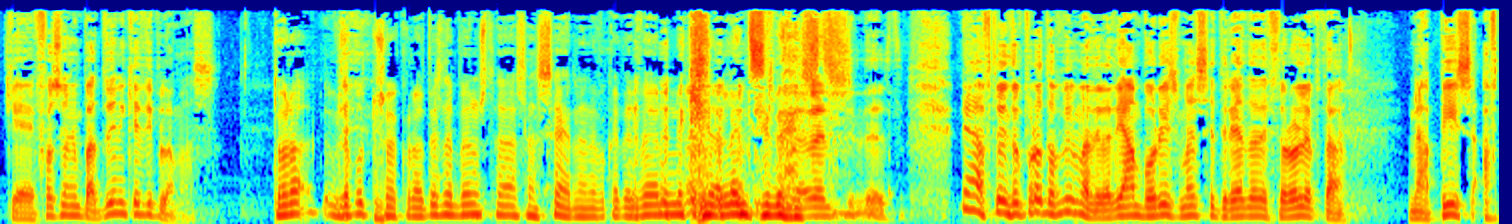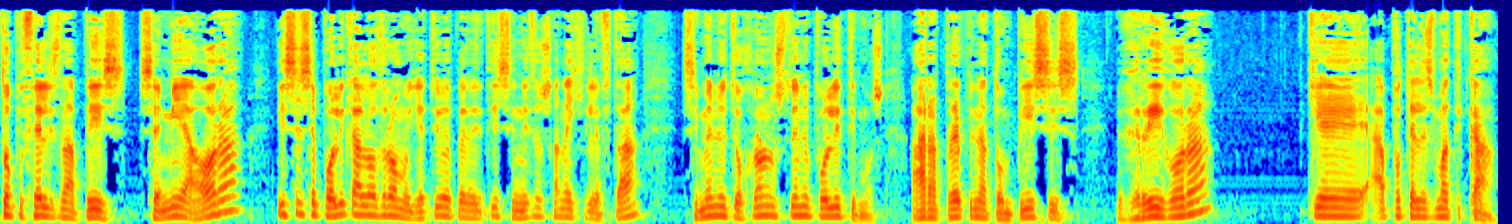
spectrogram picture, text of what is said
και εφόσον είναι παντού είναι και δίπλα μας. Τώρα βλέπω τους ακροατές να μπαίνουν στα σανσέρ, να ανεβοκατεβαίνουν και να λένε τις ιδέες. ναι, αυτό είναι το πρώτο βήμα. Δηλαδή, αν μπορείς μέσα σε 30 δευτερόλεπτα να πεις αυτό που θέλεις να πεις σε μία ώρα, είσαι σε πολύ καλό δρόμο. Γιατί ο επενδυτής συνήθως, αν έχει λεφτά, σημαίνει ότι ο χρόνος του είναι πολύτιμος. Άρα πρέπει να τον πείσεις γρήγορα και αποτελεσματικά.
